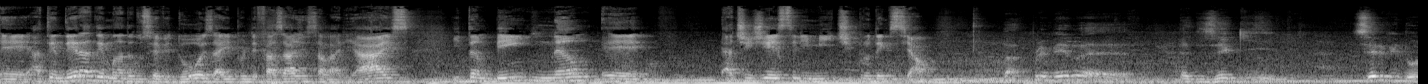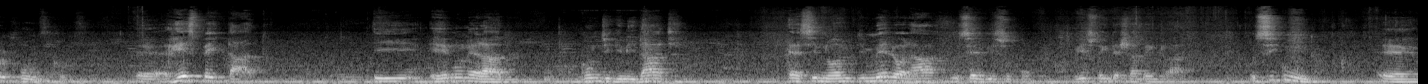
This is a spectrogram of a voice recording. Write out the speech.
é, atender a demanda dos servidores aí por defasagens salariais e também não é, atingir esse limite prudencial? Tá. Primeiro é, é dizer que servidor público é, respeitado e remunerado com dignidade é sinônimo de melhorar o serviço público. Isso tem que deixar bem claro. O segundo, é,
